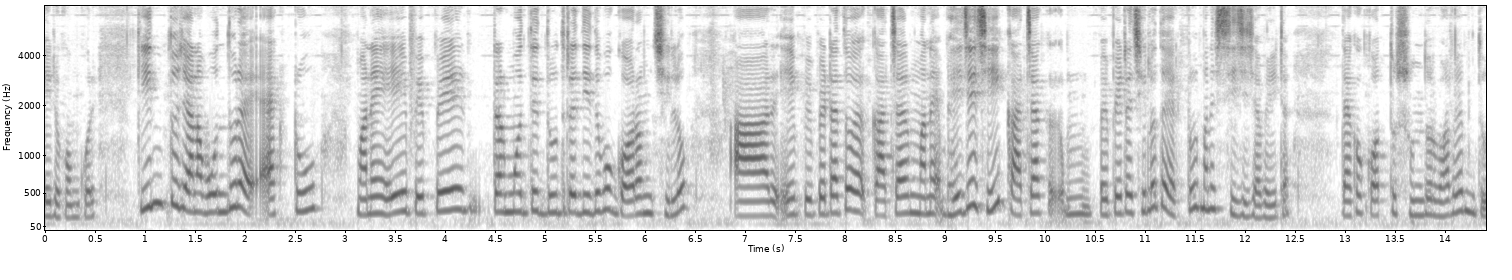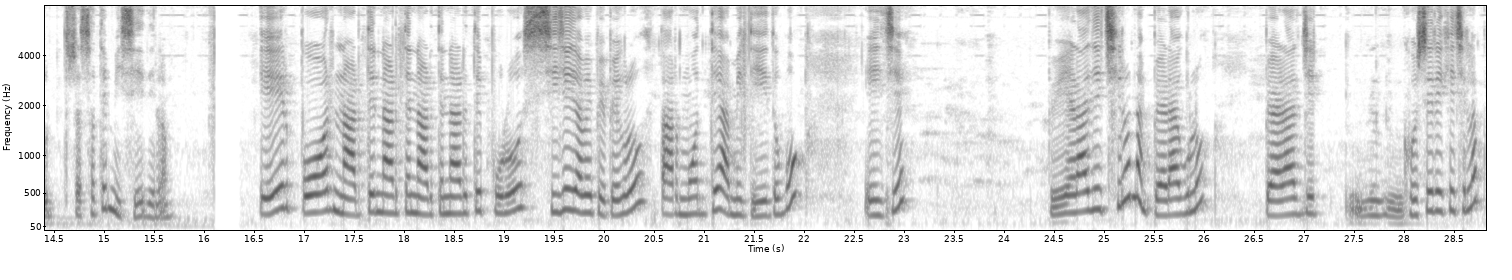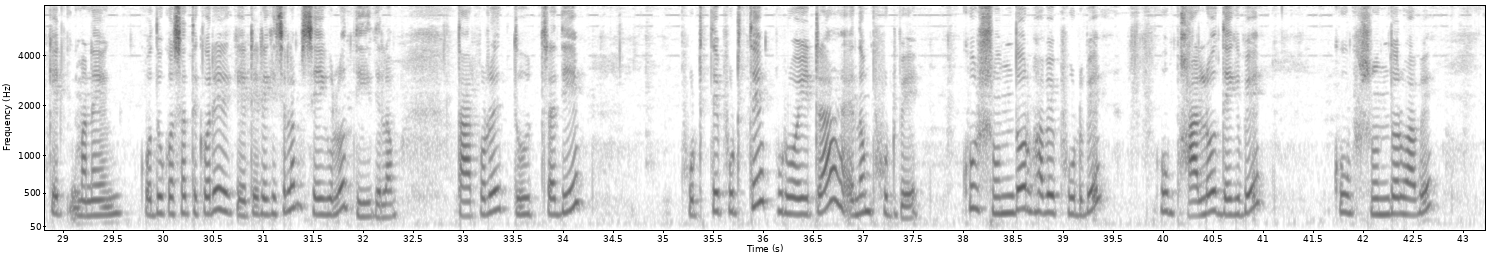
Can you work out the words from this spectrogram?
এইরকম করে। কিন্তু জানা বন্ধুরা, একটু মানে এই পেঁপেটার মধ্যে দুধটা দিয়ে দেবো, গরম ছিল। আর এই পেঁপেটা তো কাঁচা মানে ভেজেছি, কাঁচা পেঁপেটা ছিল তো একটু মানে সিজে যাবে এটা। দেখো কত সুন্দরভাবে আমি দুধটার সাথে মিশিয়ে দিলাম। এরপর নাড়তে নাড়তে নাড়তে নাড়তে পুরো সিজে যাবে পেঁপেগুলো। তার মধ্যে আমি দিয়ে দেবো এই যে পেঁড়া যে ছিল না, পেড়াগুলো, পেড়া যে ঘষে রেখেছিলাম মানে কদু কষাতে করে কেটে রেখেছিলাম, সেইগুলো দিয়ে দিলাম। তারপরে দুধটা দিয়ে ফুটতে ফুটতে পুরো এটা একদম ফুটবে। খুব সুন্দরভাবে ফুটবে, খুব ভালো দেখবে, খুব সুন্দরভাবে।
